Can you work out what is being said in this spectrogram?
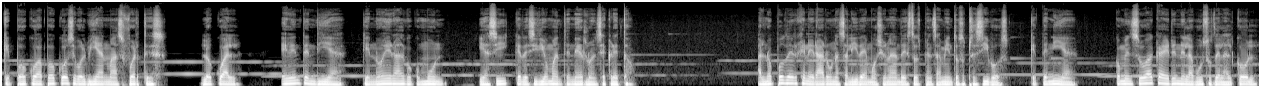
que poco a poco se volvían más fuertes, lo cual él entendía que no era algo común y así que decidió mantenerlo en secreto. Al no poder generar una salida emocional de estos pensamientos obsesivos que tenía, comenzó a caer en el abuso del alcohol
